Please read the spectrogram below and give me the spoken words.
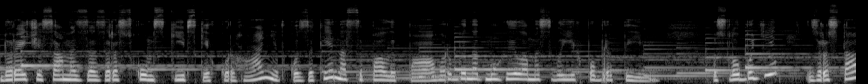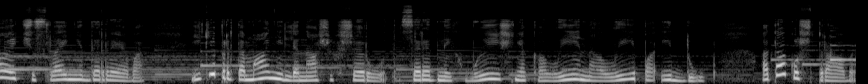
До речі, саме за зразком скіфських курганів козаки насипали пагорби над могилами своїх побратимів. У Слободі зростають численні дерева, які притаманні для наших широт. Серед них вишня, калина, липа і дуб, а також трави,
